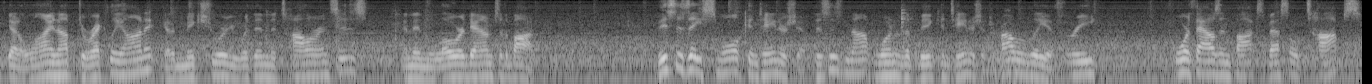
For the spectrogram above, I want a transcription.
You got to line up directly on it. Got to make sure you're within the tolerances and then lower down to the bottom. This is a small container ship. This is not one of the big container ships. Probably a three, 4,000 box vessel tops.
